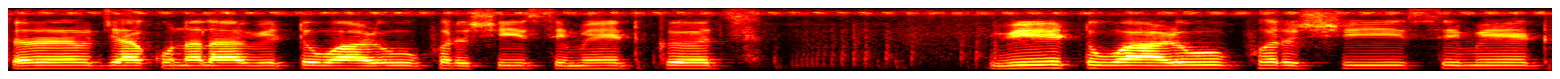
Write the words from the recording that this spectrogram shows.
तर ज्या कोणाला वीट वाळू फरशी सिमेंट कच वीट वाळू फरशी सिमेंट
